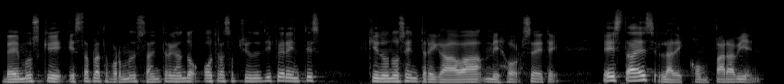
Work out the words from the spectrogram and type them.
Vemos que esta plataforma nos está entregando otras opciones diferentes que no nos entregaba mejor CDT. Esta es la de Compara Bien.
